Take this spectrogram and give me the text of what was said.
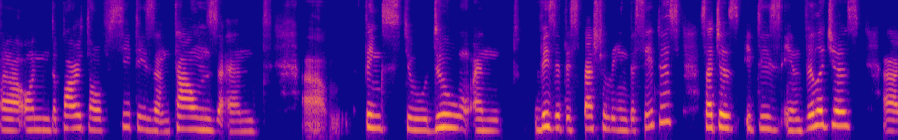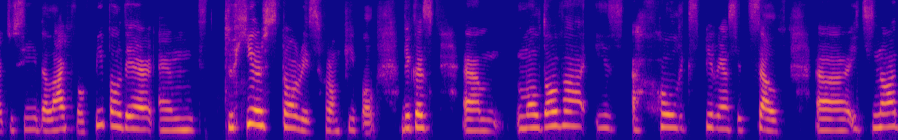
uh, on the part of cities and towns and um, things to do and visit, especially in the cities, such as it is in villages, uh, to see the life of people there and to hear stories from people. Because um, Moldova is a whole experience itself. Uh, it's not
